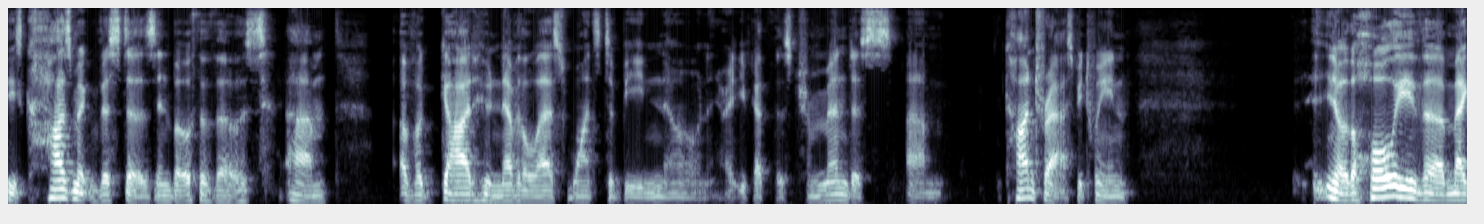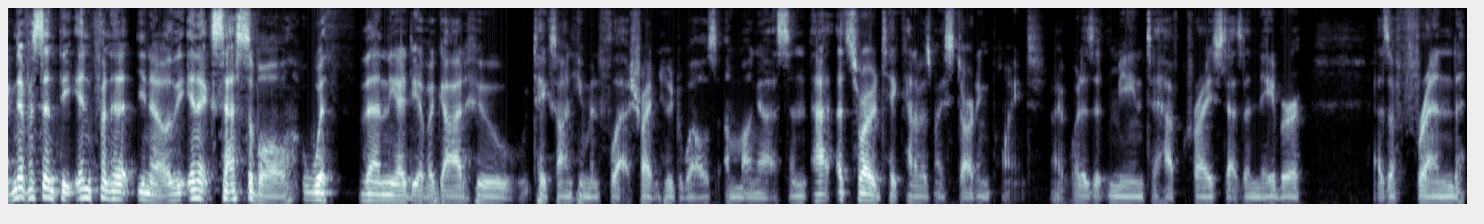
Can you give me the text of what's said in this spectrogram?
these cosmic vistas in both of those. Um, of a God who nevertheless wants to be known. Right? You've got this tremendous um, contrast between you know the holy, the magnificent, the infinite, you know, the inaccessible, with then the idea of a God who takes on human flesh, right, and who dwells among us. And that, that's where I would take kind of as my starting point. Right? What does it mean to have Christ as a neighbor, as a friend?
